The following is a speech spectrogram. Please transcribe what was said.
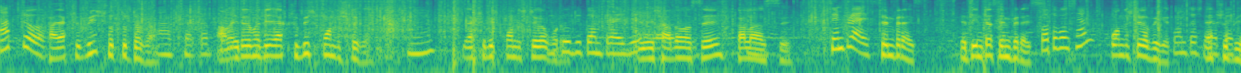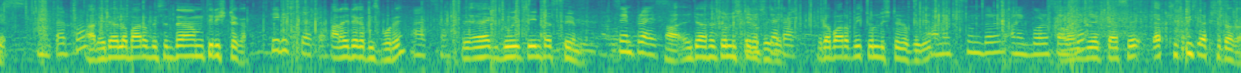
মাত্র? হ্যাঁ একশো পিস সত্তর টাকা। আচ্ছা আর এটার মধ্যে একশো পিস পঞ্চাশ টাকা। হুম। একশো পিস পঞ্চাশ টাকা পড়ে খুবই কম প্রাইসে এই সাদা আছে কালা আছে। সেম প্রাইস সেম প্রাইস এই তিনটা সেম প্রাইস কত বলছেন? পঞ্চাশ টাকা প্যাকেট পঞ্চাশ টাকা একশো প্যাকেট পিস হ্যাঁ তারপর? আর এটা হলো বারো পিসের দাম তিরিশ টাকা। তিরিশ টাকা। আড়াই টাকা পিস পড়ে। আচ্ছা। এই এক দুই তিনটা সেম সেম প্রাইস হ্যাঁ এটা আছে চল্লিশ টাকা প্যাকেট এটা বারো পিস চল্লিশ টাকা প্যাকেট অনেক সুন্দর অনেক বড় সাইজের এই যে একটা আছে একশো পিস একশো টাকা।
